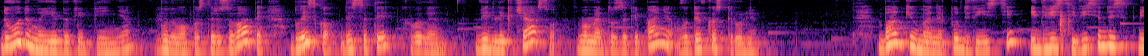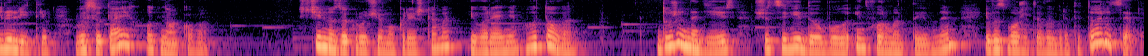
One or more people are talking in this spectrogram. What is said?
доводимо її до кипіння, будемо пастеризувати близько 10 хвилин. Відлік часу з моменту закипання води в каструлі. Банки у мене по 200 і 280 мл, висота їх однакова. Щільно закручуємо кришками і варення готове. Дуже надіюсь, що це відео було інформативним і ви зможете вибрати той рецепт,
